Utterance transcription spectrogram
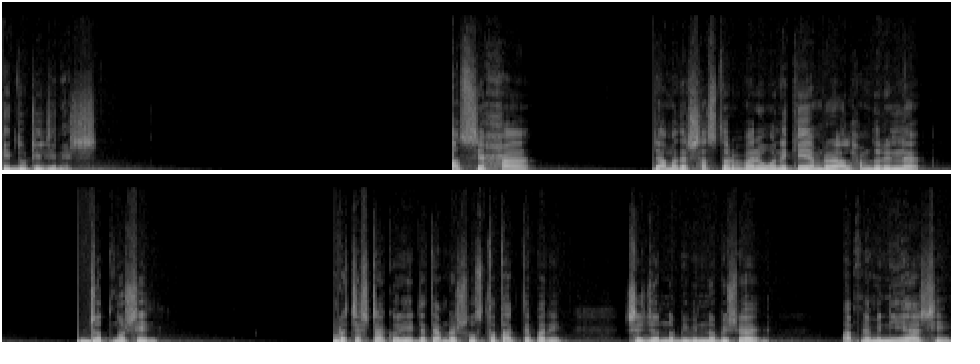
এই দুটি জিনিস। আসেহা যে আমাদের স্বাস্থ্যর ব্যাপারে অনেকেই আমরা আলহামদুলিল্লাহ যত্নশীল আমরা চেষ্টা করি যাতে আমরা সুস্থ থাকতে পারি। সেই জন্য বিভিন্ন বিষয়ে আপনি আমি নিয়ে আসি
